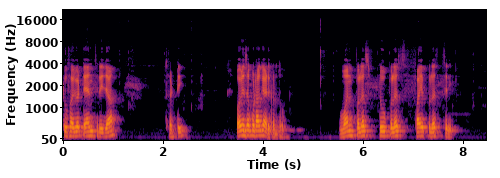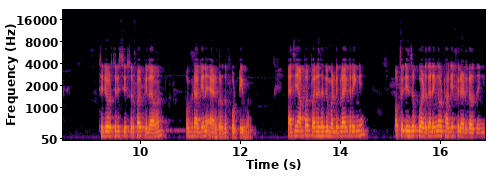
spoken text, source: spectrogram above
two five या टेन थ्री जा थर्टी और इन सबको उठा के ऐड कर दो। One plus two plus five plus three three और थ्री सिक्स और फाइव इलेवन और फिर आगे ना ऐड कर दो फोर्टी वन ऐसे यहाँ पर पहले सबके मल्टीप्लाई करेंगे और फिर इन सबको ऐड करेंगे उठा के फिर ऐड कर देंगे।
